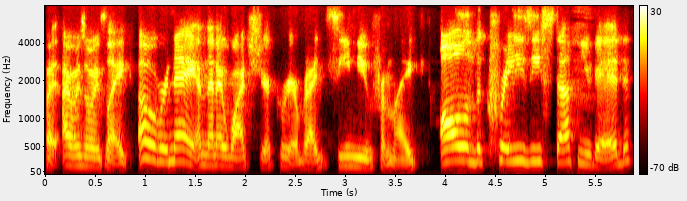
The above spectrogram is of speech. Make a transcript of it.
But I was always like, oh, Renee. And then I watched your career, but I'd seen you from like all of the crazy stuff you did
